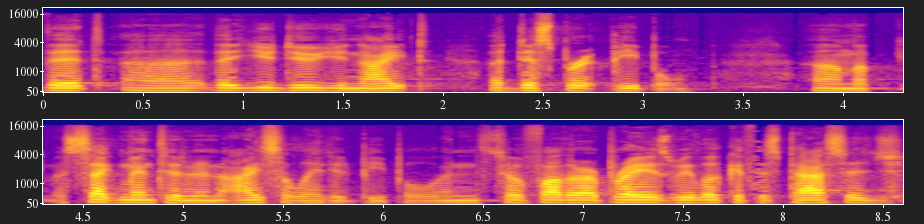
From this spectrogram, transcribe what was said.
that, uh, that you do unite a disparate people um, a, a, segmented and isolated people. And so, Father, I pray as we look at this passage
